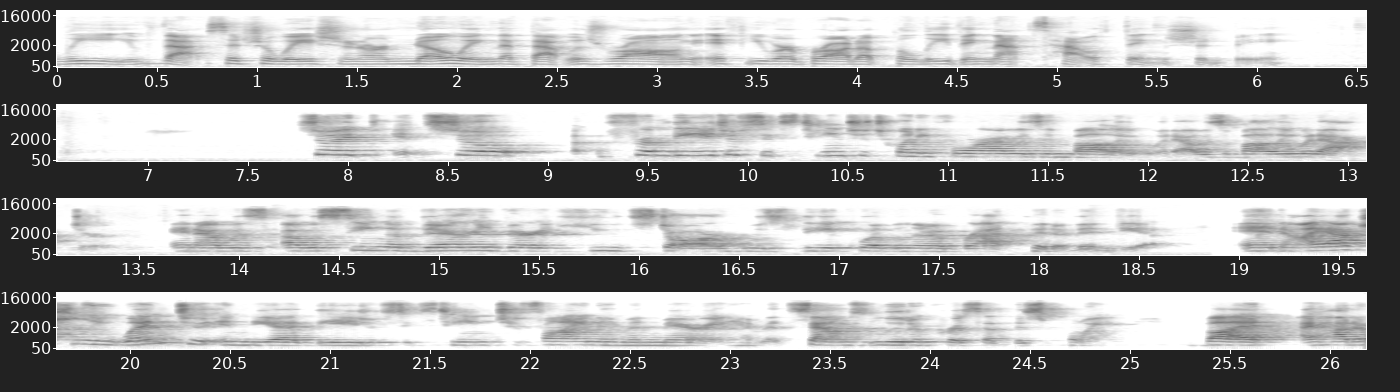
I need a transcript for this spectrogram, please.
leave that situation or knowing that that was wrong if you were brought up believing that's how things should be? So it, it, so uh, from the age of 16 to 24 i was in bollywood. I was a bollywood actor. And i was i was seeing a very very huge star who's the equivalent of brad pitt of india. And i actually went to india at the age of 16 to find him and marry him. It sounds ludicrous at this point but I had a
